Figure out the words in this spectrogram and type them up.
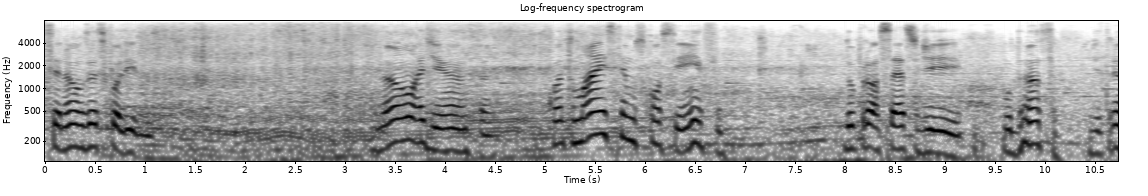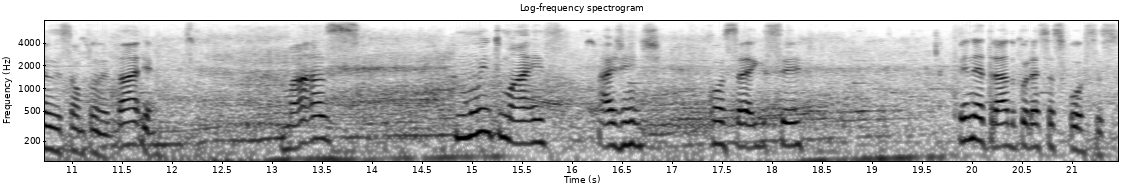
serão os escolhidos. Não adianta. Quanto mais temos consciência do processo de mudança, de transição planetária, mas muito mais a gente consegue ser penetrado por essas forças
